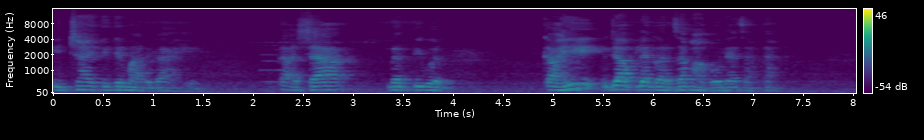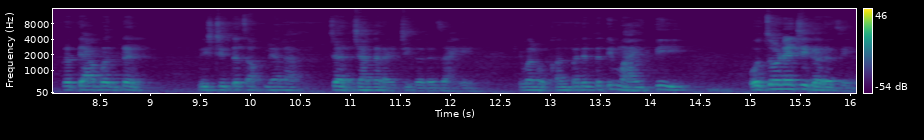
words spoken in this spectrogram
इच्छा आहे तिथे मार्ग आहे. तर अशा धर्तीवर काही ज्या आपल्या गरजा भागवल्या जातात तर त्याबद्दल निश्चितच आपल्याला चर्चा करायची गरज आहे किंवा लोकांपर्यंत ती माहिती पोचवण्याची गरज आहे.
